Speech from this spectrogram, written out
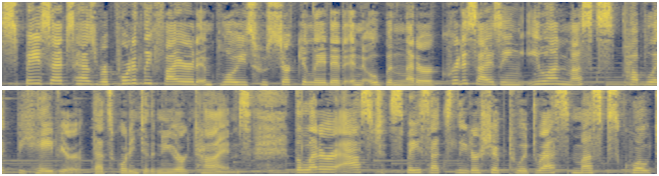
SpaceX has reportedly fired employees who circulated an open letter criticizing Elon Musk's public behavior. That's according to the New York Times. The letter asked SpaceX leadership to address Musk's quote,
